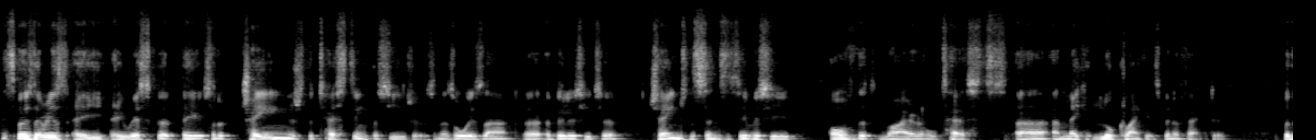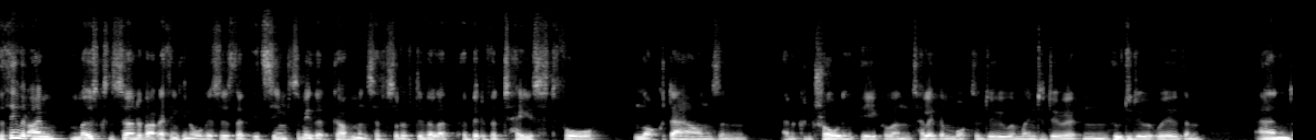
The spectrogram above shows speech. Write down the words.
I suppose there is a, a risk that they sort of change the testing procedures, and there's always that uh, ability to change the sensitivity of the viral tests uh, and make it look like it's been effective. But the thing that I'm most concerned about, I think, in all this is that it seems to me that governments have sort of developed a bit of a taste for lockdowns and and controlling people and telling them what to do and when to do it and who to do it with and and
